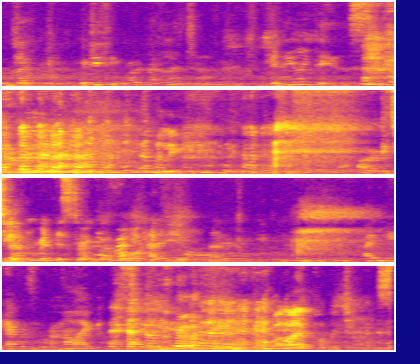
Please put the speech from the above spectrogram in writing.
Wonder, who do you think wrote that letter? Any ideas? Emily, who do you think? Because you haven't read this story before, have you? No. Only every single night. well, I apologise.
